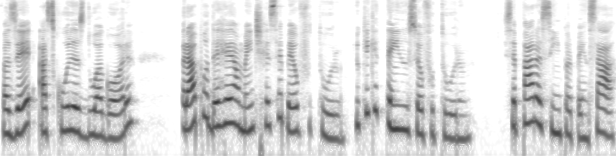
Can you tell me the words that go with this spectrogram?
fazer as curas do agora para poder realmente receber o futuro. E o que, que tem no seu futuro? Você para assim para pensar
